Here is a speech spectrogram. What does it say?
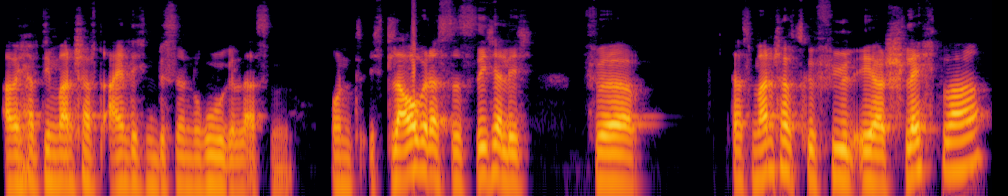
Aber ich habe die Mannschaft eigentlich ein bisschen in Ruhe gelassen. Und ich glaube, dass das sicherlich für das Mannschaftsgefühl eher schlecht war,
